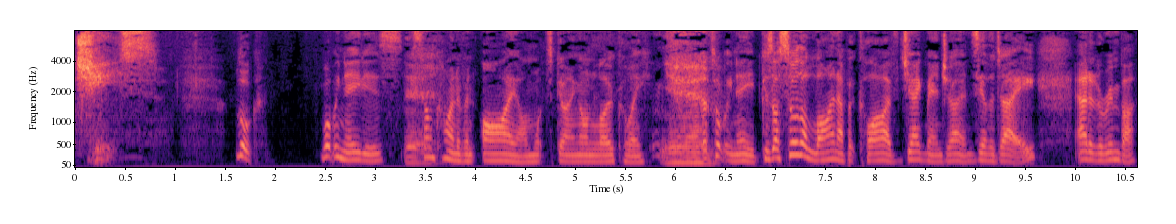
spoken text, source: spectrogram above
Jeez. Look, what we need is Yeah. some kind of an eye on what's going on locally. Yeah. That's what we need. Because I saw the lineup at Clive, Jagman Jones, the other day out at Ourimbah.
